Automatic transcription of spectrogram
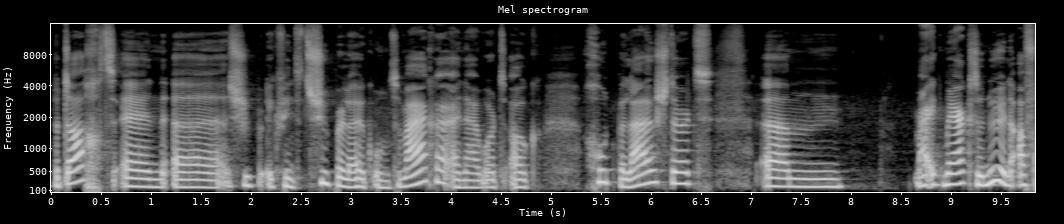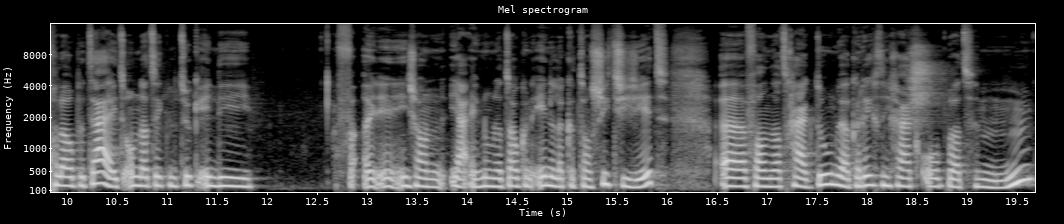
bedacht. En uh, super, ik vind het super leuk om te maken. En hij wordt ook goed beluisterd. Um, maar ik merkte nu in de afgelopen tijd, omdat ik natuurlijk in die. In, zo'n, ja, ik noem dat ook een innerlijke transitie zit. Uh, van wat ga ik doen, welke richting ga ik op, wat. Hmm,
